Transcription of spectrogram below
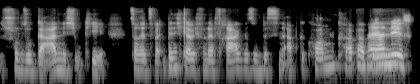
schon so gar nicht okay. So, jetzt bin ich, glaube ich, von der Frage so ein bisschen abgekommen. Körperbild. Naja, nee, es,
